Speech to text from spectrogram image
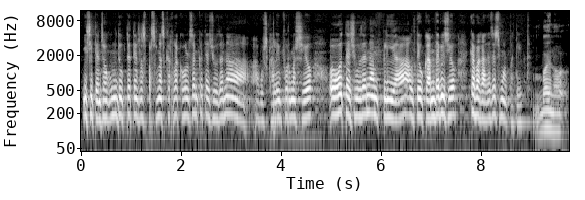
I si tens algun dubte, tens les persones que recolzen que t'ajuden a, a buscar la informació o t'ajuden a ampliar el teu camp de visió, que a vegades és molt petit. Bueno,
